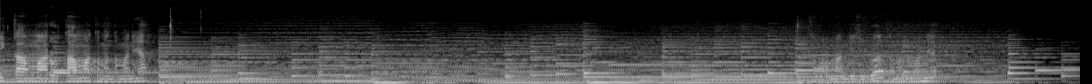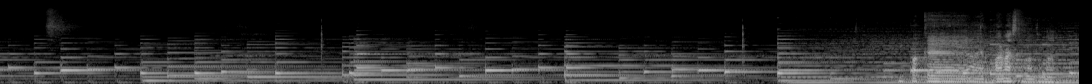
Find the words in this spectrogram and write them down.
ini kamar utama teman-teman ya. Kamar mandi juga teman-teman ya. Ini pakai air panas teman-teman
